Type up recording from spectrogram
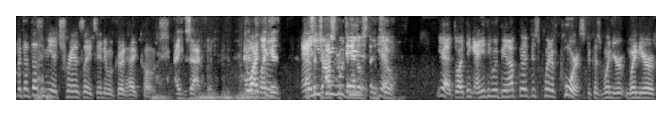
but that doesn't mean it translates into a good head coach. Exactly. Do and I like think it, that's a Josh McDaniels thing yeah. too. Yeah. Do I think anything would be an upgrade at this point? Of course, because when you're when you're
